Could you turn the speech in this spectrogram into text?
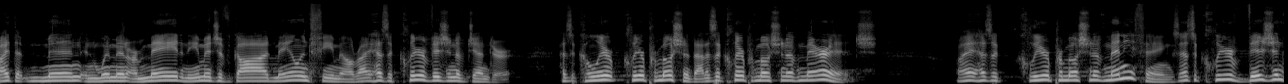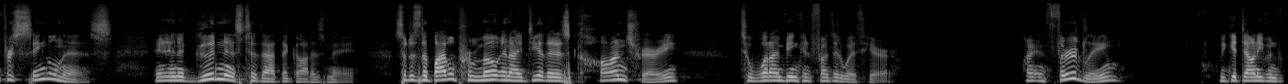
right? That men and women are made in the image of God, male and female, right? It has a clear vision of gender, has a clear, clear promotion of that, has a clear promotion of marriage, right? It has a clear promotion of many things, has a clear vision for singleness and a goodness to that that God has made. So, does the Bible promote an idea that is contrary to what I'm being confronted with here? and thirdly, we get down even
